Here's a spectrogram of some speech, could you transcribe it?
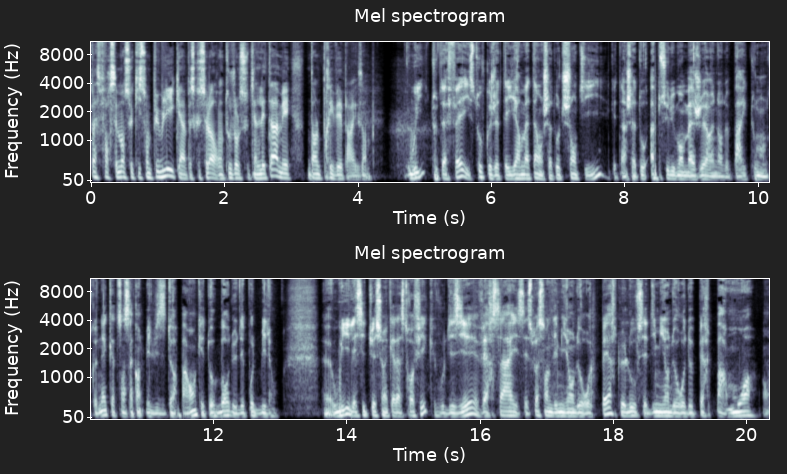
pas forcément ceux qui sont publics, hein, parce que ceux-là auront toujours le soutien de l'État, mais dans le privé par exemple. Oui, tout à fait. Il se trouve que j'étais hier matin au château de Chantilly, qui est un château absolument majeur, au nord de Paris que tout le monde connaît, 450 000 visiteurs par an, qui est au bord du dépôt de bilan. Euh, oui, la situation est catastrophique, vous le disiez. Versailles, c'est 70 millions d'euros de pertes. Le Louvre, c'est 10 millions d'euros de pertes par mois en,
